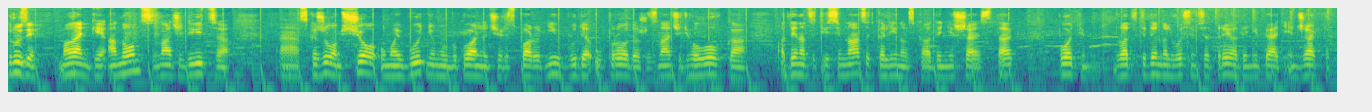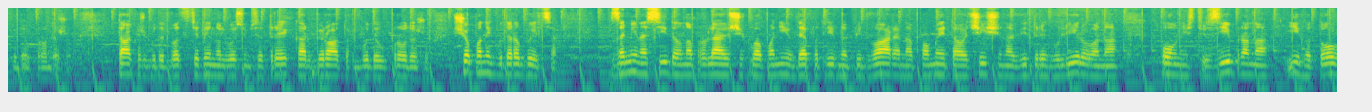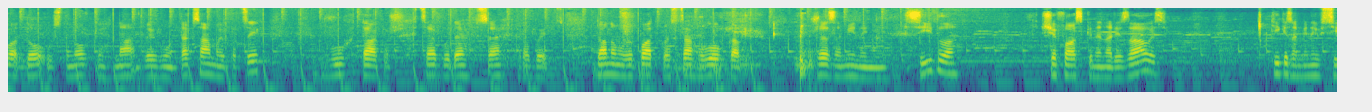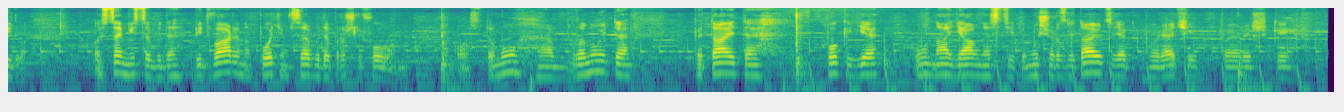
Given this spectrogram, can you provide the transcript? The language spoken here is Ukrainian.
Друзі, маленький анонс. Значить, дивіться, е, скажу вам, що у майбутньому, буквально через пару днів, буде у продажу. Значить, головка 1118 Каліновська 1.6, так? Потім 21083 1.5 інжектор буде у продажу. Також буде 21083 карбюратор буде у продажу. Що по них буде робитися? Заміна сідел направляючих клапанів, де потрібно підварена, помита, очищена, відрегулірована, повністю зібрана і готова до установки на двигун. Так само і по цих двох також це буде все робитись. В даному випадку ось ця головка вже замінені сідла, ще фаски не нарізались, тільки замінив сідла. Ось це місце буде підварено, потім все буде прошліфовано. Ось Тому е, бронуйте, питайте, поки є у наявності, тому що розлітаються як горячі пиріжки.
